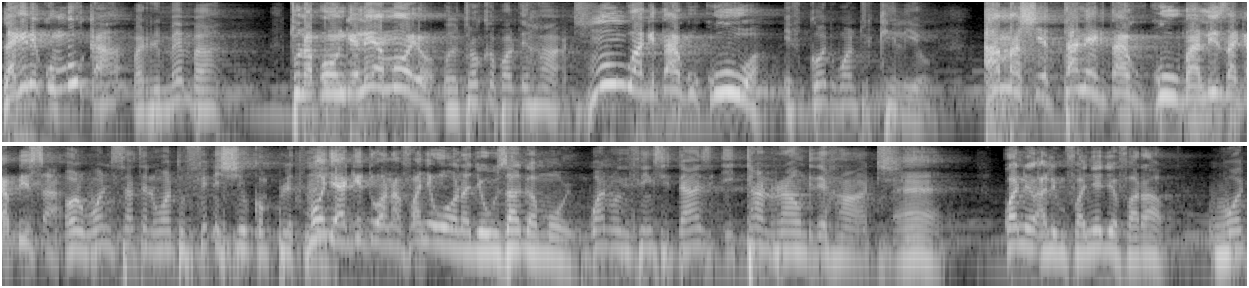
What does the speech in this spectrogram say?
lakini kumbuka But remember, tunapoongelea moyo when we talk about the heart, mungu akitaka kukuua if God want to kill you, ama shetani akitaka kukumaliza kabisa or one Satan want to finish you completely, moja ya kitu wanafanya huwa wanajeuzaga moyo one of the things he does, he turn around the heart. eh. kwani alimfanyeje farao What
